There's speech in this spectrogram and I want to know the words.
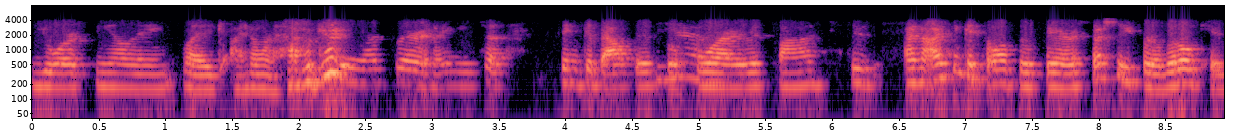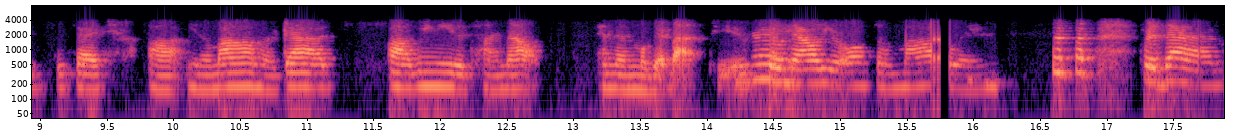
you're feeling like I don't have a good answer and I need to think about this Yeah. before I respond is and I think it's also fair, especially for little kids, to say, uh, you know, mom or dad, uh, we need a timeout and then we'll get back to you. So now you're also modeling for them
